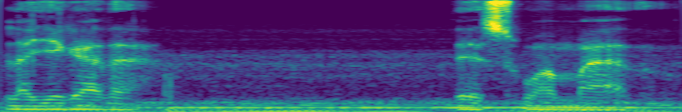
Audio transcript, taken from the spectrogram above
la llegada de su amado?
